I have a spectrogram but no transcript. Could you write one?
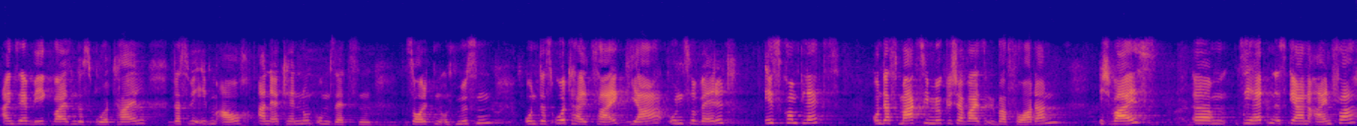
ein sehr wegweisendes Urteil, das wir eben auch anerkennen und umsetzen sollten und müssen. Das Urteil zeigt, ja, unsere Welt ist komplex, und das mag Sie möglicherweise überfordern. Ich weiß, Sie hätten es gerne einfach.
